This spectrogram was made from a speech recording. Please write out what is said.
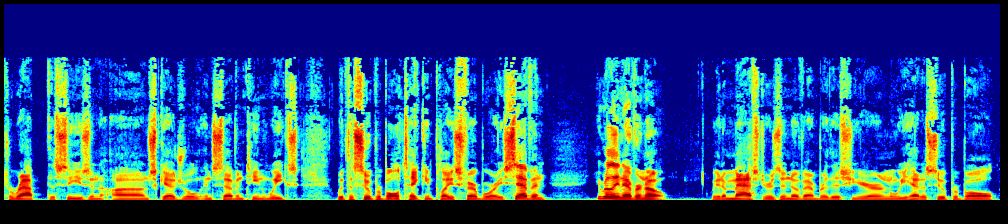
to wrap the season on schedule in 17 weeks, with the Super Bowl taking place February 7, you really never know. We had a Masters in November this year, and we had a Super Bowl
